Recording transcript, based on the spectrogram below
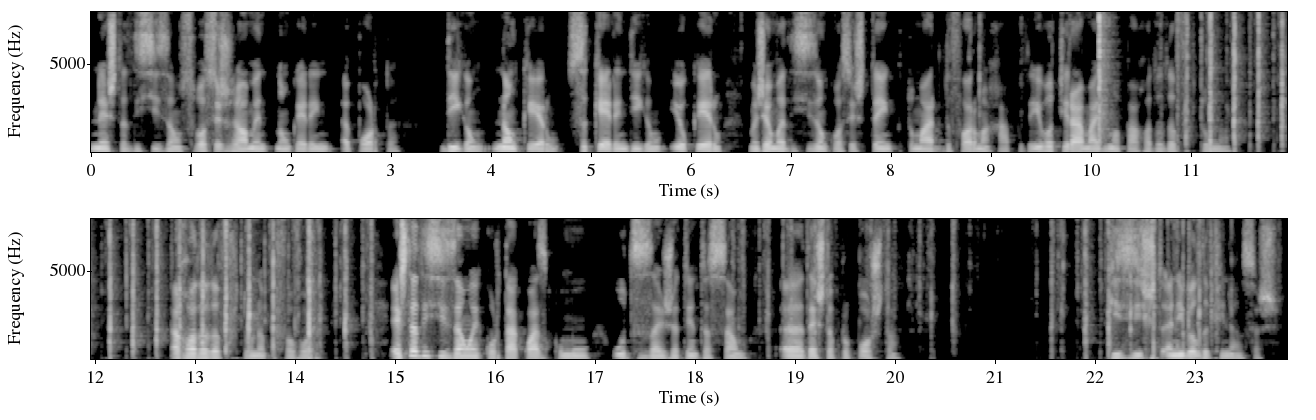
nesta decisão. Se vocês realmente não querem a porta, digam não quero. Se querem, digam eu quero. Mas é uma decisão que vocês têm que tomar de forma rápida. Eu vou tirar mais uma para a roda da fortuna. A roda da fortuna, por favor. Esta decisão é cortar quase como o desejo, a tentação uh, desta proposta que existe a nível de finanças.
